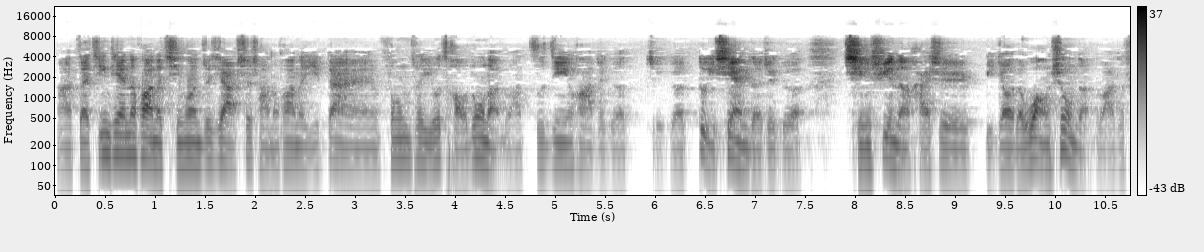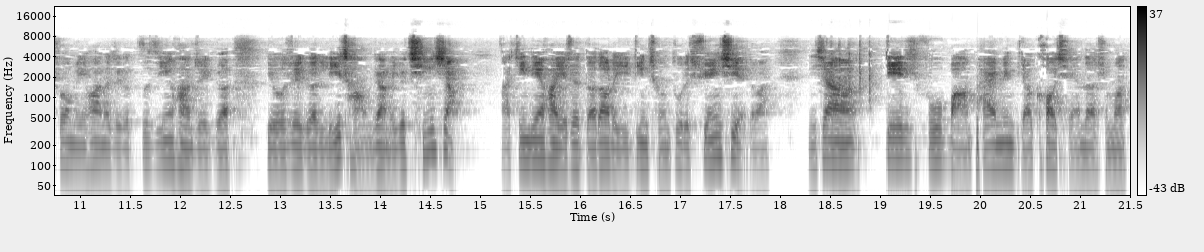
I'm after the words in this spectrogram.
啊，在今天的话呢情况之下，市场的话呢，一旦风吹有草动了，对吧？资金哈这个这个兑现的这个情绪呢，还是比较的旺盛的，对吧？这说明的话呢，这个资金哈这个有这个离场这样的一个倾向啊。今天哈也是得到了一定程度的宣泄，对吧？你像跌幅榜排名比较靠前的什么，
